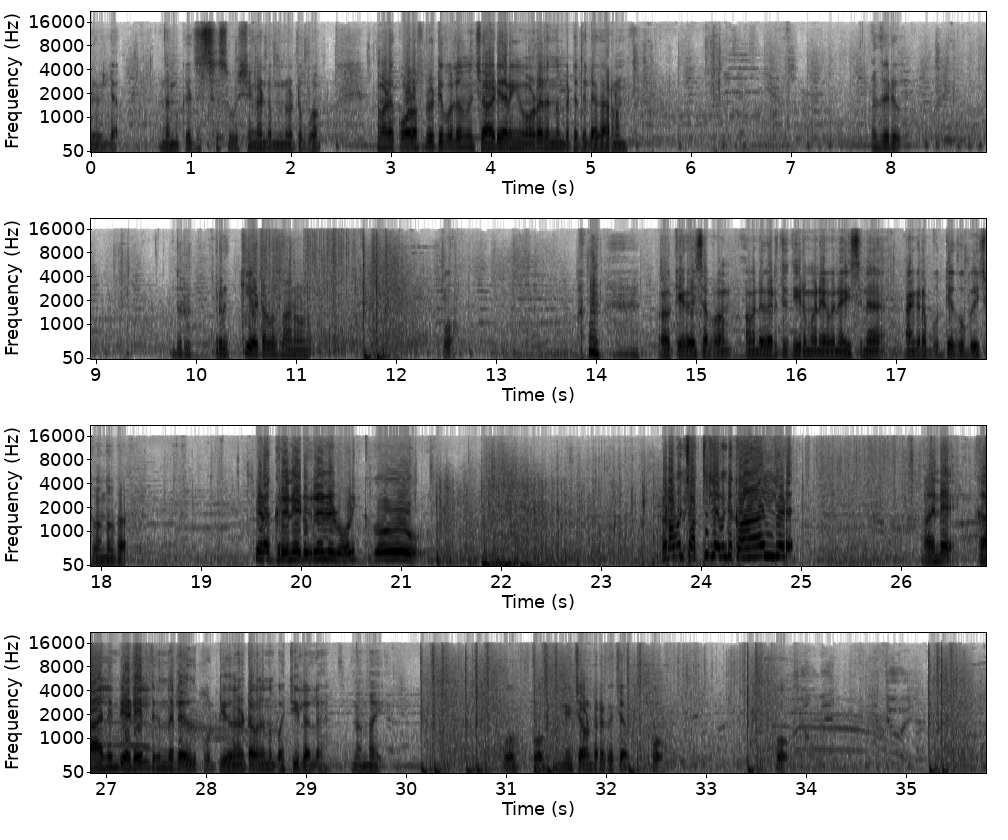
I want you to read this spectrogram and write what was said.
ആരുമില്ല. നമുക്ക് ജസ്റ്റ് സൂക്ഷ്യം കണ്ട് മുന്നോട്ട് പോകാം നമ്മുടെ കോൾ ഓഫ് ഡ്യൂട്ടി പോലെ ഒന്നും ചാടി ഇറങ്ങി ഓടാനൊന്നും പറ്റത്തില്ല. കാരണം അതൊരു ഇതൊരു ട്രിക്കി ആയിട്ടുള്ള സാധനമാണ്. ഓ ഓക്കെ കഴിച്ച അപ്പം അവന്റെ കാര്യത്തിൽ തീരുമാനം അവൻ ഐസിന് ഭയങ്കര ബുദ്ധിയൊക്കെ ഉപയോഗിച്ച് വന്നതാ. എടാ ഗ്രനേഡ് ഗ്രനേഡ് ഓടിക്കോ. എടാ അവൻ ചത്തില്ല. അവന്റെ കാലിന്റെ അവന്റെ കാലിന്റെ ഇടയിൽ ഇരുന്നല്ലേ അത് പൊട്ടിയത്. എന്നിട്ട് അവനൊന്നും പറ്റിയില്ലല്ലേ? നന്നായി. ഓ പോ. നീ ചൗണ്ടരൊക്കെ ച ഓ പോ.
